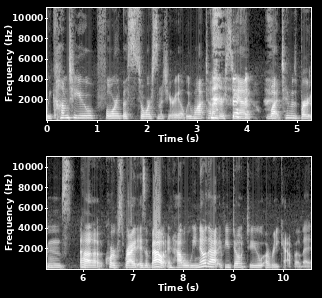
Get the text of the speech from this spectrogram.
we come to you for the source material. We want to understand what Tim Burton's uh, Corpse Bride is about, and how will we know that if you don't do a recap of it?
